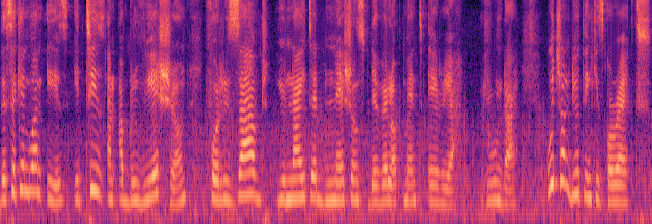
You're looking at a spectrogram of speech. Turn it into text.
The second one is it is an abbreviation for Reserved United Nations Development Area, Runda. Which one do you think is correct?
